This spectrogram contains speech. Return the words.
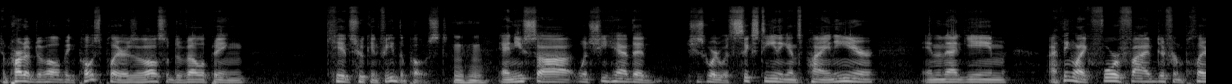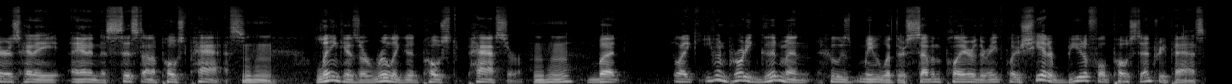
and part of developing post players is also developing kids who can feed the post. Mm-hmm. And you saw when she had that she scored with 16 against Pioneer, and in that game, I think like four or five different players had a had an assist on a post pass. Link is a really good post passer, mm-hmm. but like even Brody Goodman, who's maybe what their seventh player, their eighth player, she had a beautiful post entry pass.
